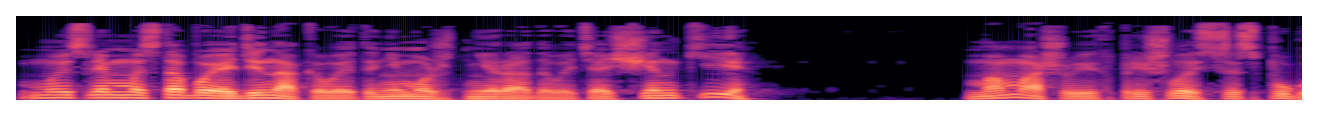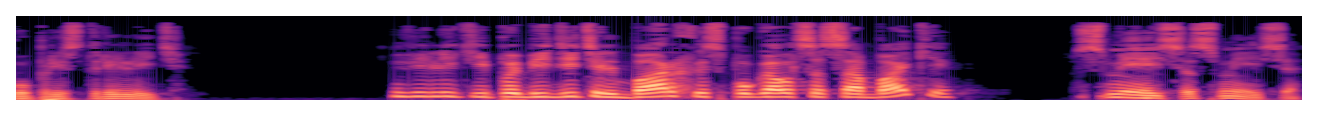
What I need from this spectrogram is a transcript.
Мыслим мы с тобой одинаково, это не может не радовать. А щенки... Мамашу их пришлось с испугу пристрелить. Великий победитель Барх испугался собаки? Смейся, смейся.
